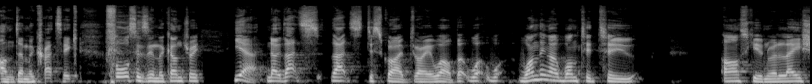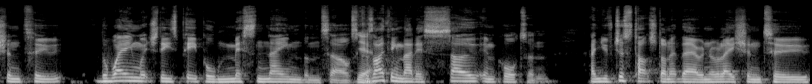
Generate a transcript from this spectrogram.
undemocratic forces in the country. Yeah, no, that's that's described very well. But what, what, one thing I wanted to ask you in relation to the way in which these people misname themselves, because Yeah. I think that is so important. And you've just touched on it there in relation to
